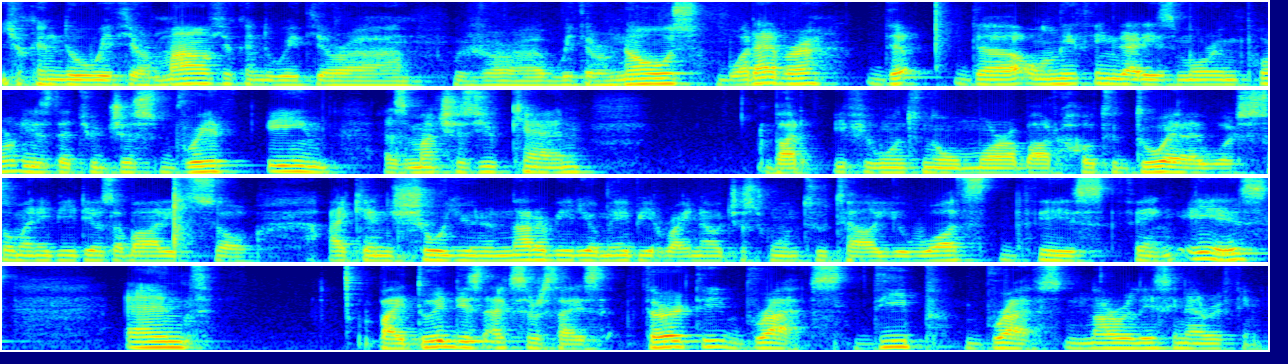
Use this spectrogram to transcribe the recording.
You can do with your mouth, you can do with your uh, with your uh, with your nose, whatever. The the only thing that is more important is that you just breathe in as much as you can but if you want to know more about how to do it i watched so many videos about it so i can show you in another video. Maybe right now just want to tell you what this thing is. And by doing this exercise 30 breaths deep breaths not releasing everything.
